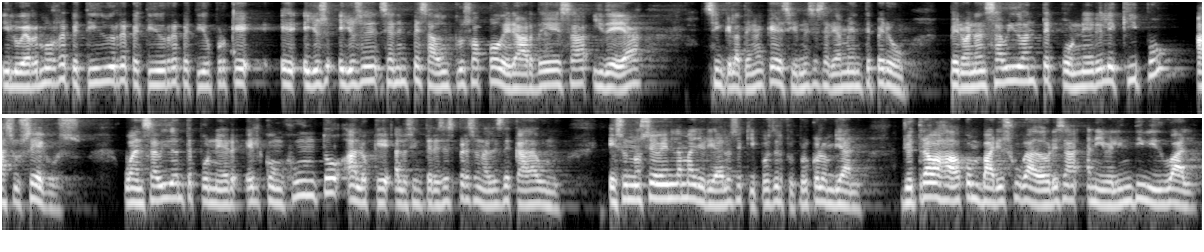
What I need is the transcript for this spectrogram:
y lo hemos repetido y repetido y repetido porque eh, ellos, ellos se, han empezado incluso a apoderar de esa idea sin que la tengan que decir necesariamente, pero, pero han, sabido anteponer el equipo a sus egos o han sabido anteponer el conjunto a, lo que, a los intereses personales de cada uno. Eso no se ve en la mayoría de los equipos del fútbol colombiano. Yo he trabajado con varios jugadores a, a nivel individual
